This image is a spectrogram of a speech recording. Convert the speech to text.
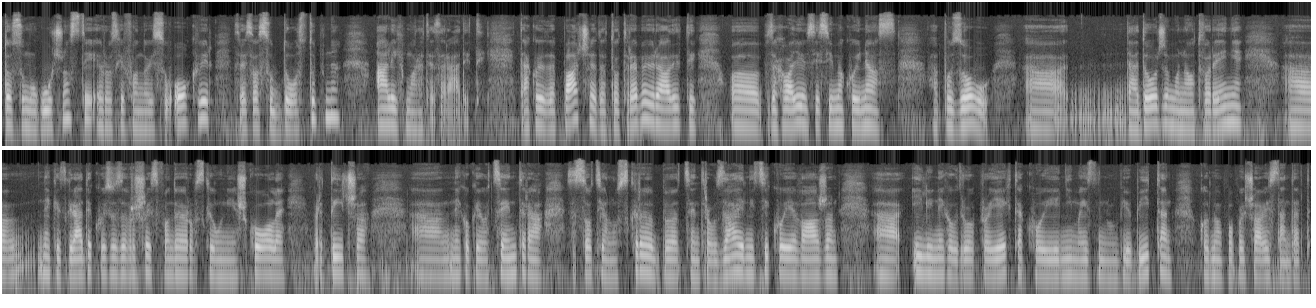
to su mogućnosti, europski fondovi su okvir, sredstva su dostupna, ali ih morate zaraditi. Tako da pače, da to trebaju raditi. Zahvaljujem se svima koji nas pozovu da dođemo na otvorenje neke zgrade koje su završili s Fonda Europske unije, škole, vrtića, nekog centra za socijalnu skrb, centra u zajednici koji je važan ili nekog drugog projekta koji je njima iznimno bio bitan, kojima poboljšavaju standard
